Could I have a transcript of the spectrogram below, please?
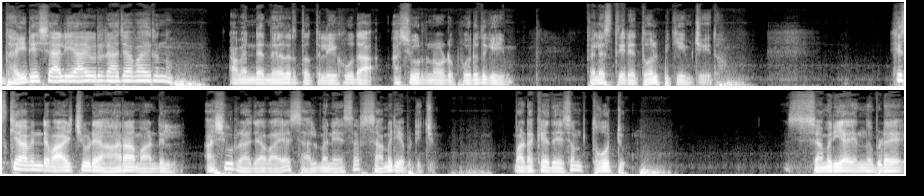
ധൈര്യശാലിയായ ഒരു രാജാവായിരുന്നു. അവന്റെ നേതൃത്വത്തിൽ യഹൂദ അശൂറിനോട് പൊരുതുകയും ഫലസ്തീനെ തോൽപ്പിക്കുകയും ചെയ്തു. ഹിസ്ക്യാവിന്റെ വാഴ്ചയുടെ ആറാം ആണ്ടിൽ അശൂർ രാജാവായ സൽമനേസർ ശമരിയ പിടിച്ചു. വടക്കേ ദേശം തോറ്റു. ശമരിയ എന്നിവിടെ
